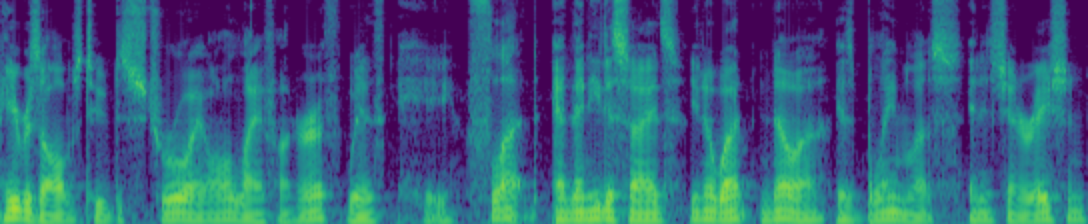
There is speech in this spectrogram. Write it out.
He resolves to destroy all life on earth with a flood. And then he decides, you know what? Noah is blameless in his generation.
